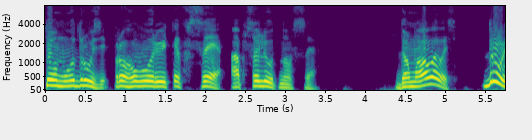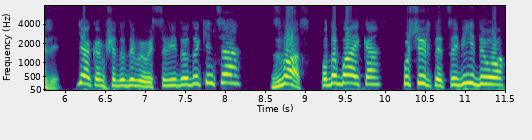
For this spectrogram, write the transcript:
Тому, друзі, проговорюйте все, абсолютно все. Домовились? Друзі, дякуємо, що додивились це відео до кінця. З вас вподобайка, поширте це відео,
